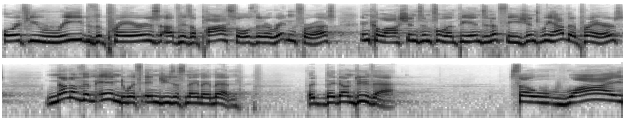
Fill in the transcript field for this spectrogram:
or if you read the prayers of his apostles that are written for us in Colossians and Philippians and Ephesians, we have their prayers. None of them end with, In Jesus' name, amen. They, they don't do that. So, why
